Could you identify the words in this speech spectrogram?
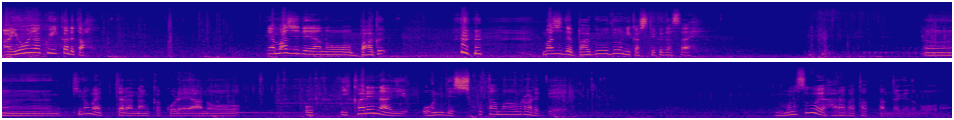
あようやく行かれたいやマジであのバグ マジでバグをどうにかしてください。うーん、昨日もやってたらなんかこれ、あの、怒れない鬼でしこたま煽られて、ものすごい腹が立ったんだけども、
